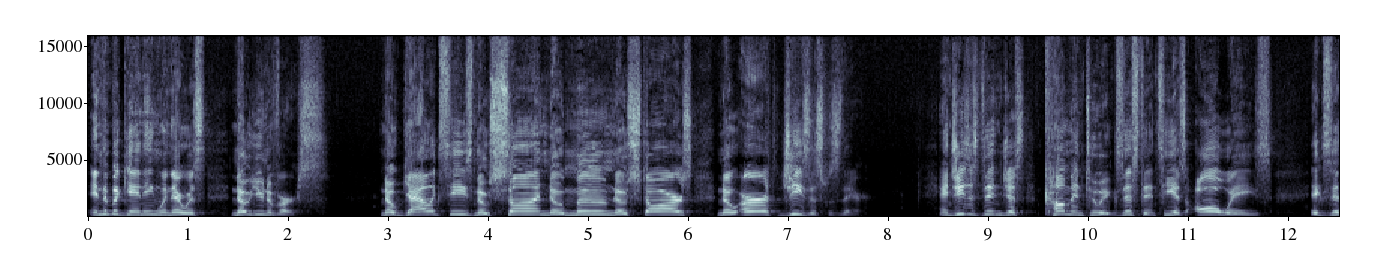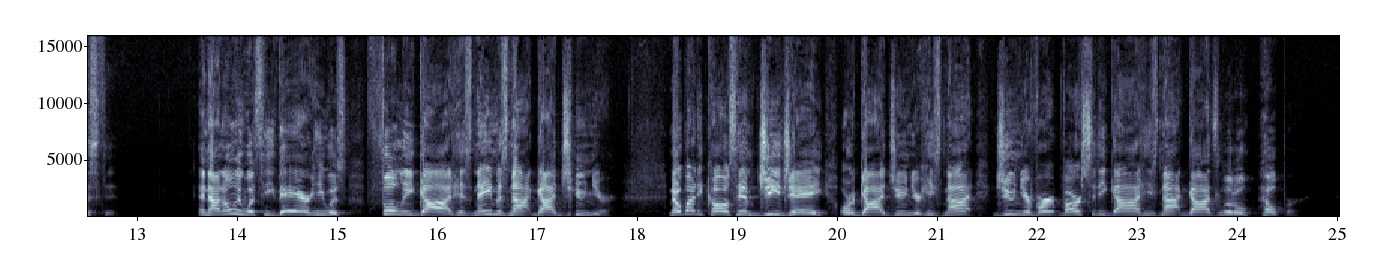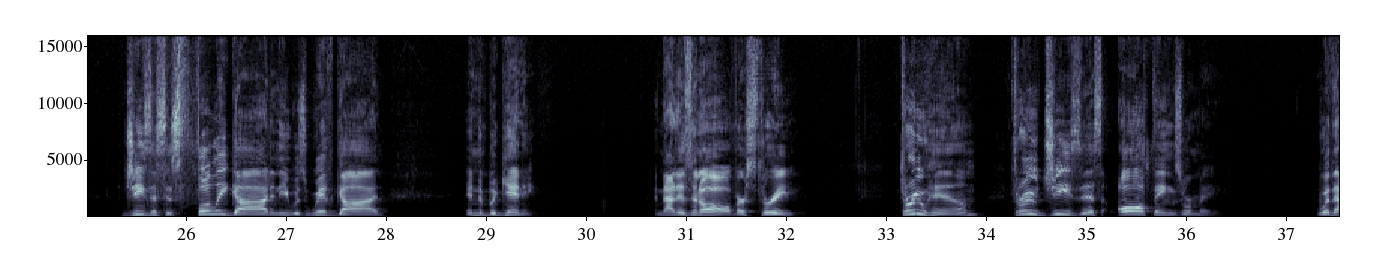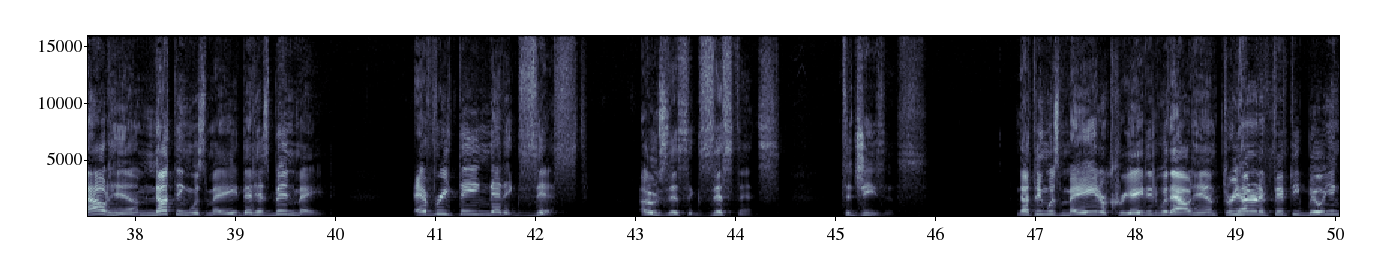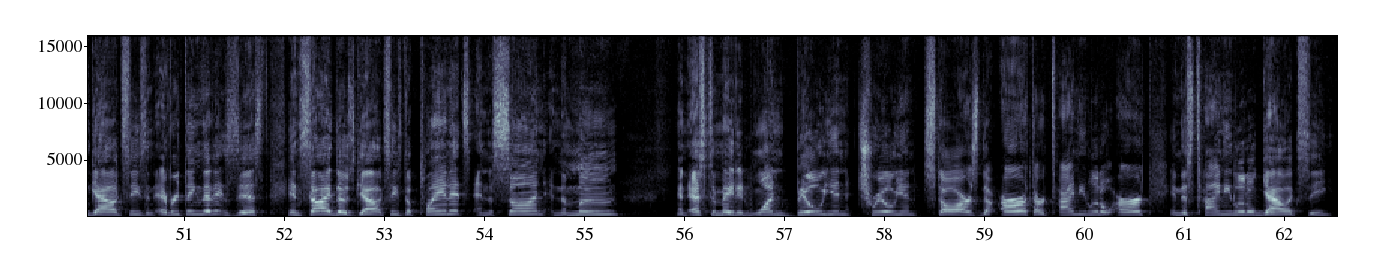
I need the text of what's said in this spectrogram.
In the beginning, when there was no universe, no galaxies, no sun, no moon, no stars, no earth, Jesus was there. And Jesus didn't just come into existence, he has always existed. And not only was he there, he was fully God. His name is not God Jr. Nobody calls him GJ or God Jr. He's not junior varsity God, he's not God's little helper. Jesus is fully God and he was with God in the beginning. And that isn't all. Verse 3 Through him, through Jesus, all things were made. Without him, nothing was made that has been made. Everything that exists owes this existence to Jesus. Nothing was made or created without him. 350 billion galaxies and everything that exists inside those galaxies the planets and the sun and the moon an estimated 1 billion trillion stars, the earth, our tiny little earth in this tiny little galaxy,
